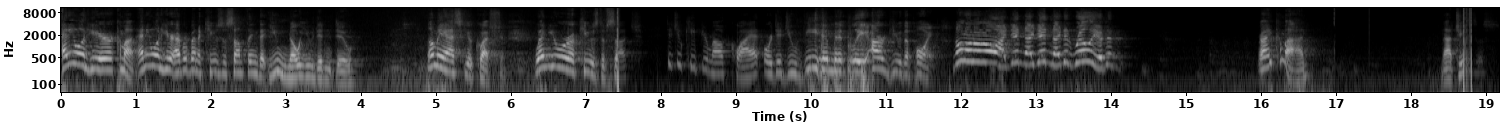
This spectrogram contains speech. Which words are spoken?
anyone here, come on, anyone here ever been accused of something that you know you didn't do? Let me ask you a question. When you were accused of such, Did you keep your mouth quiet or did you vehemently argue the point? No, no, no, no, I didn't, I didn't, I didn't really, I didn't. Right? Come on. Not Jesus.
